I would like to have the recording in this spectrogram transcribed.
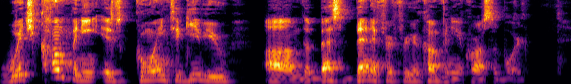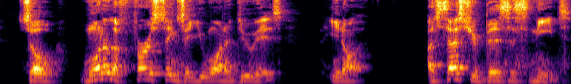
which company is going to give you um, the best benefit for your company across the board. So, one of the first things that you want to do is, you know, assess your business needs.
